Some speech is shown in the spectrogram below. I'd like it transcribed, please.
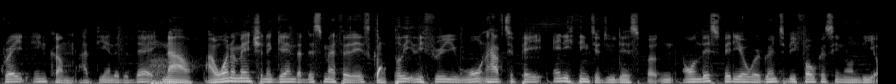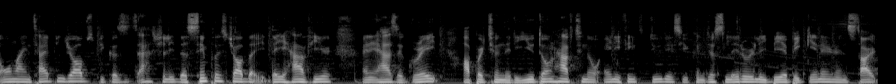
great income at the end of the day. Now, I want to mention again that this method is completely free. You won't have to pay anything to do this, but on this video, we're going to be focusing on the online typing jobs because it's actually the simplest job that they have here and it has a great opportunity. You don't have to know anything to do this. You can just literally be a beginner and start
